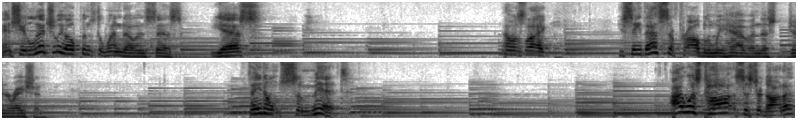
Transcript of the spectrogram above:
And she literally opens the window and says, Yes. I was like, You see, that's the problem we have in this generation. They don't submit I was taught, Sister Donna,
